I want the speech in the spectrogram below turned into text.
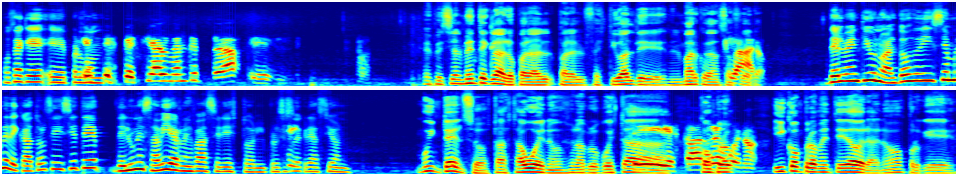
O sea que, eh, perdón, Es especialmente para el Especialmente, claro, para el, para el festival de, en el marco de Danza Afuera. del 21 al 2 de diciembre, de 14 a 17, de lunes a viernes va a ser esto, el proceso de creación. Muy intenso, está, está bueno, es una propuesta Sí, está compro- bueno. y comprometedora, ¿no? Porque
